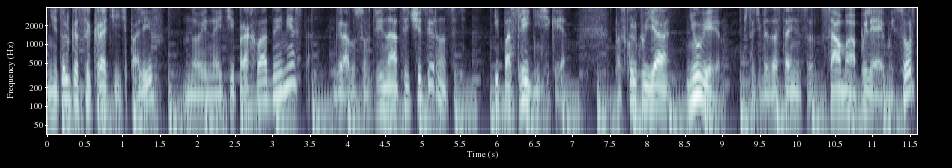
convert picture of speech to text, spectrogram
Не только сократить полив, но и найти прохладное место, градусов 12-14. И последний секрет. Поскольку я не уверен, что тебе достанется самоопыляемый сорт,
